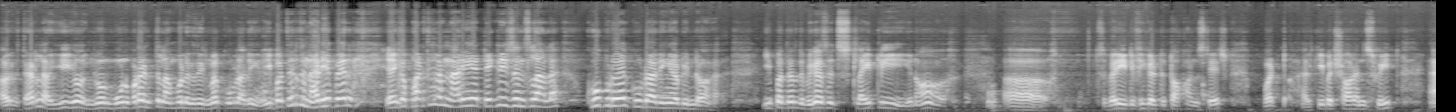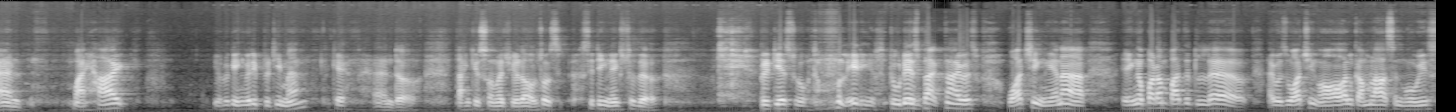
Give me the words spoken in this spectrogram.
அவருக்கு தெரில ஐயோ இன்னொரு மூணு படம் எடுத்து இருக்குது இனிமேல் கூப்பிடாதீங்க. இப்போ தெரிஞ்சு நிறைய பேர் எங்கள் படத்தில் நிறைய டெக்னீஷியன்ஸ்லாம் இல்லை கூப்பிடவே கூப்பிடாதீங்க அப்படின்றாங்க இப்போ தெரிஞ்சு பிகாஸ் இட்ஸ் ஸ்லைட்லி யூனோ இட்ஸ் வெரி டிஃபிகல்ட் டு டாக் ஆன் ஸ்டேஜ் பட் ஐ கீப் இட் ஷார்ட் அண்ட் ஸ்வீட் அண்ட் மை ஹாய் யூ லுக்கிங் வெரி பிரிட்டி மேம் ஓகே அண்ட் தேங்க்யூ ஸோ மச் யூ ஆல்சோ சிட்டிங் நெக்ஸ்ட் டு த பிரிட்டியஸ்ட் லேடி டூ டேஸ் பேக் தான் ஐ வாஸ் வாட்சிங் ஏன்னா எங்கள் படம் பார்த்துட்டுல ஐ வாஸ் வாட்சிங் ஆல் கமல்ஹாசன் மூவிஸ்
